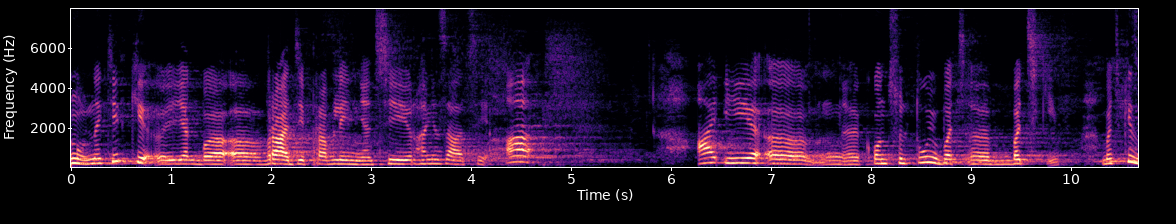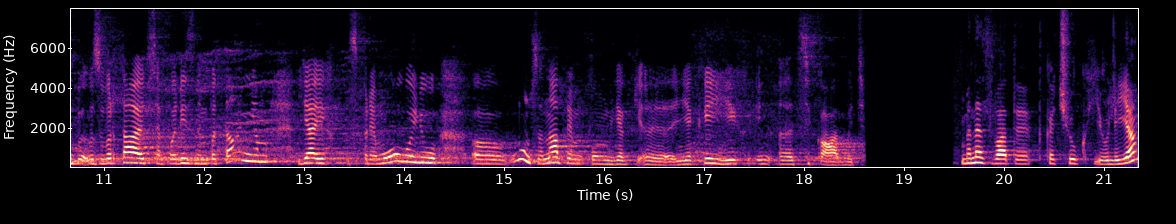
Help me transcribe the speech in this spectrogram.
Ну, не тільки е, якби, е, в раді правління цієї організації, а а і е, консультую е, батьків. Батьки звертаються по різним питанням, я їх спрямовую ну, за напрямком, як, який їх цікавить. Мене звати Ткачук Юлія.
